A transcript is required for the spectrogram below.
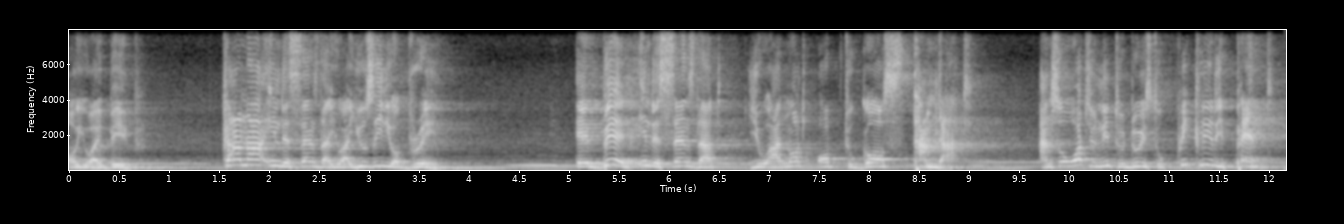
or you are a babe. Carnal in the sense that you are using your brain. A babe in the sense that you are not up to God's standard. And so what you need to do is to quickly repent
